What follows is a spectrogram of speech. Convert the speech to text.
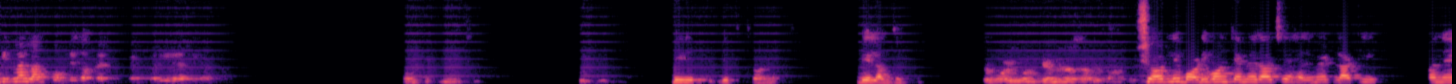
કેટલા લાખ પબ્લિક આપણે એક્સપેક્ટ કરી રહ્યા છીએ બે બે ત્રણ બે લાખ જેટલું શ્યોરલી બોડી વોર્ન કેમેરા છે હેલ્મેટ લાઠી અને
